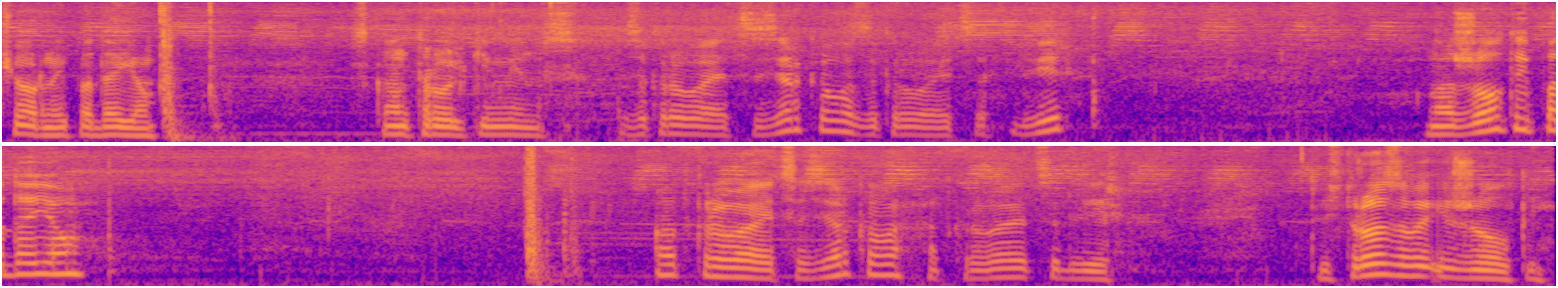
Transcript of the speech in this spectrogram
черный подаем с контрольки минус. Закрывается зеркало, закрывается дверь. На желтый подаем открывается зеркало, открывается дверь. То есть розовый и желтый.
